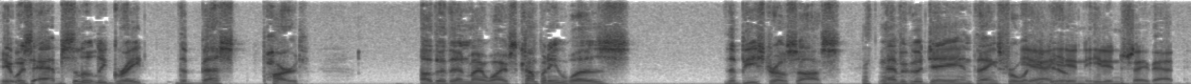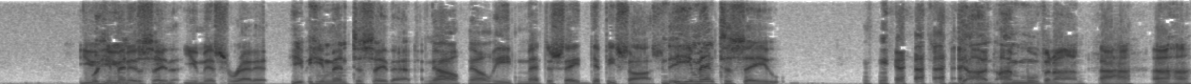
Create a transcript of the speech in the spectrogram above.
It was absolutely great. The best part, other than my wife's company, was the bistro sauce. have a good day, and thanks for what yeah, you do. he didn't. He didn't say that. You, Well, he you meant to say that. You misread it. He he meant to say that. No, no, he meant to say dippy sauce. He meant to say. God, I'm moving on. Uh huh. Uh huh.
